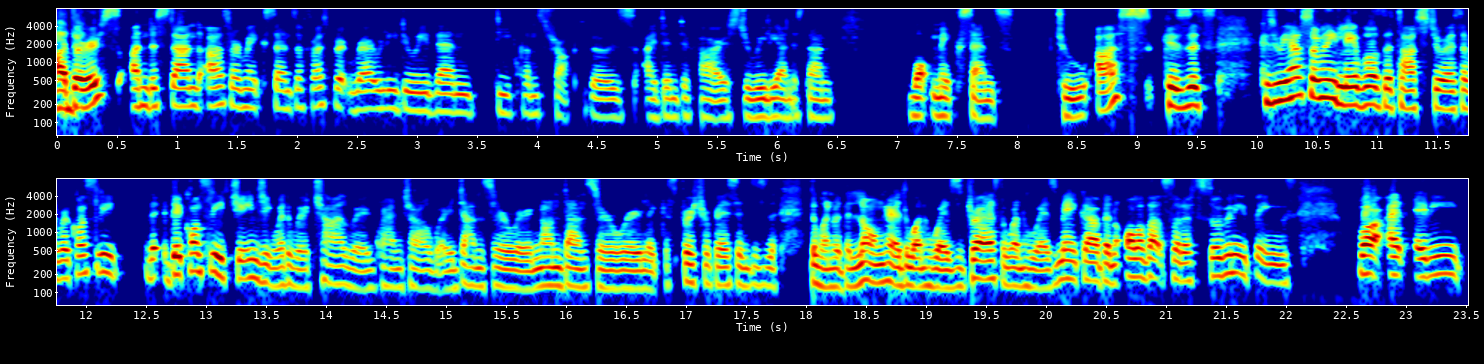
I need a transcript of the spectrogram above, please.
others understand us or make sense of us but rarely do we then deconstruct those identifiers to really understand what makes sense to us. Because it's because we have so many labels attached to us and we're constantly they're constantly changing whether we're a child we're a grandchild we're a dancer we're a non-dancer we're like a spiritual person this is the, the one with the long hair the one who wears a dress the one who wears makeup and all of that sort of so many things. But at any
